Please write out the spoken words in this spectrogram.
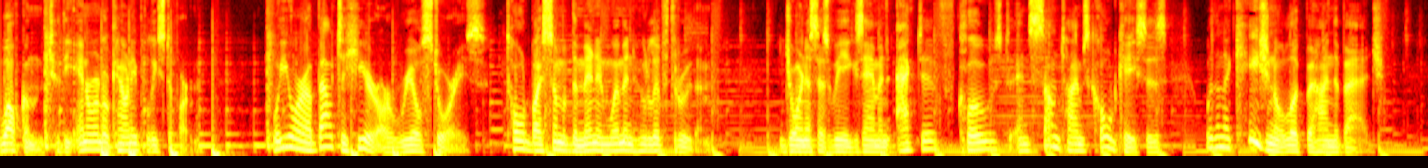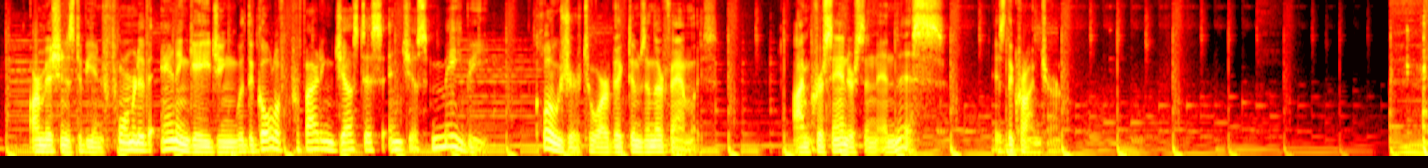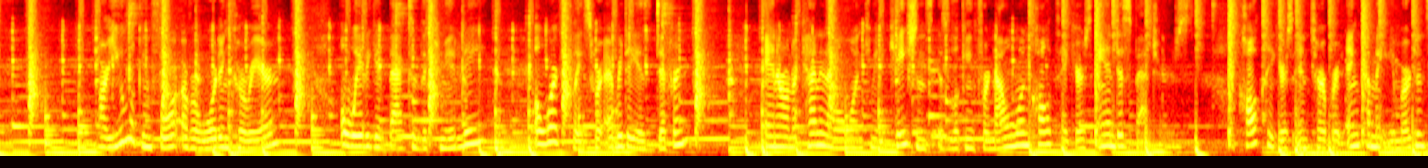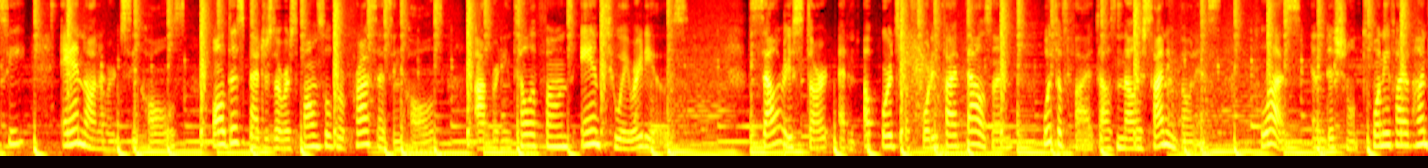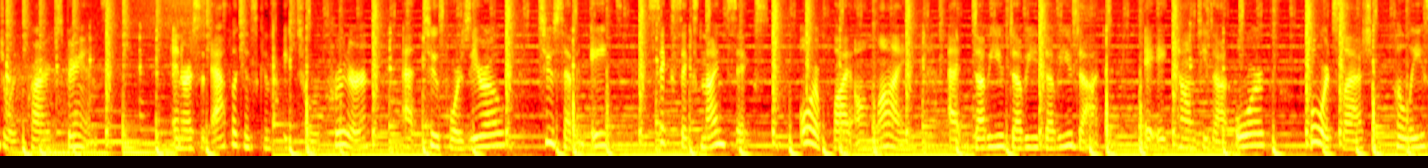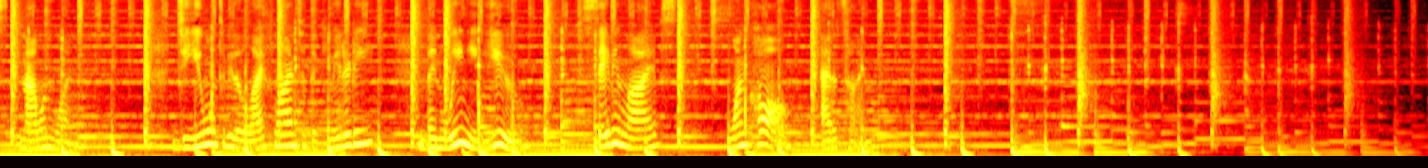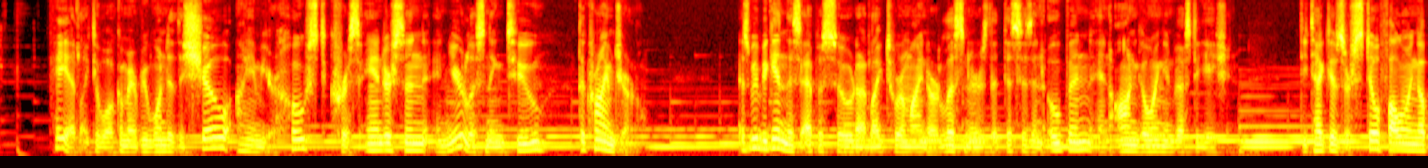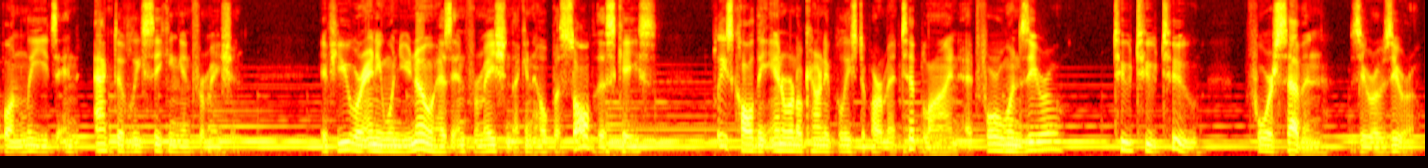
Welcome to the Anne Arundel County Police Department. What you are about to hear are real stories, told by some of the men and women who lived through them. Join us as we examine active, closed, and sometimes cold cases with an occasional look behind the badge. Our mission is to be informative and engaging with the goal of providing justice and just maybe closure to our victims and their families. I'm Chris Anderson, and this is the Crime Journal. Are you looking for a rewarding career? A way to get back to the community? A workplace where every day is different? Anne Arundel County 911 Communications is looking for 911 call takers and dispatchers. Call takers interpret incoming emergency and non emergency calls, while dispatchers are responsible for processing calls, operating telephones, and two way radios. Salaries start at an upwards of 45,000 with a $5,000 signing bonus, plus an additional 2,500 with prior experience. Interested applicants can speak to a recruiter at 240 278 6696 or apply online at www.aacounty.org forward slash police 911. Do you want to be the lifeline to the community? Then we need you, saving lives, one call at a time. Hey, I'd like to welcome everyone to the show. I am your host, Chris Anderson, and you're listening to The Crime Journal. As we begin this episode, I'd like to remind our listeners that this is an open and ongoing investigation. Detectives are still following up on leads and actively seeking information. If you or anyone you know has information that can help us solve this case, please call the Anne Arundel County Police Department tip line at 410 222 4700.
